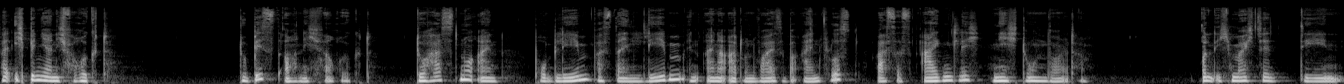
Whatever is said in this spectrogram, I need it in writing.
weil ich bin ja nicht verrückt. Du bist auch nicht verrückt. Du hast nur ein Problem, was dein Leben in einer Art und Weise beeinflusst, was es eigentlich nicht tun sollte. Und ich möchte den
